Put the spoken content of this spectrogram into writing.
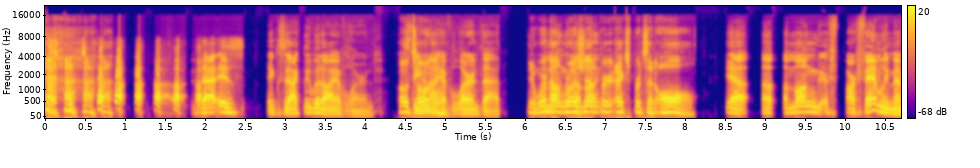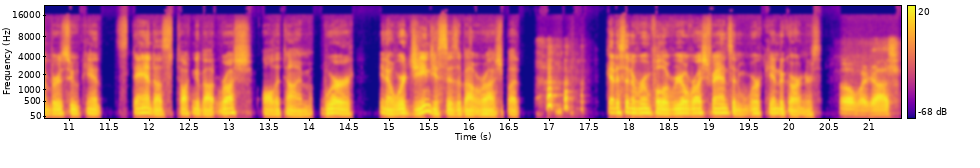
that is exactly what I have learned. Oh, Steve totally. and I have learned that. Yeah, we're among, not rush among, experts at all. Yeah, uh, among our family members who can't stand us talking about Rush all the time, we're you know we're geniuses about Rush, but get us in a room full of real Rush fans and we're kindergartners. Oh my gosh,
